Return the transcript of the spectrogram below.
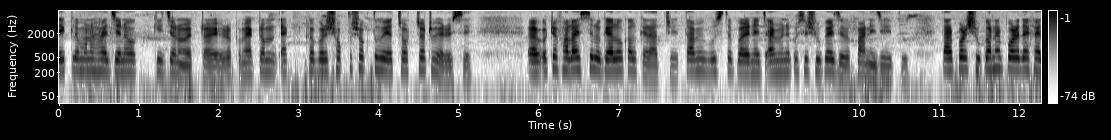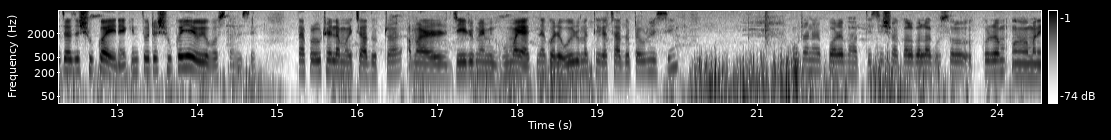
দেখলে মনে হয় যেন কি যেন একটা এরকম, একদম একেবারে শক্ত শক্ত হয়ে চটচট হয়ে রয়েছে ওটা ফেলাইছিল গেল কালকে রাত্রে। তো আমি বুঝতে পারিনি যে, আমি মনে করছি শুকাই যাবে পানি যেহেতু। তারপরে শুকানোর পরে দেখা যায় যে শুকাই না কিন্তু ওটা শুকাইয়াই ওই অবস্থা হয়েছে। তারপর উঠাইলাম ওই চাদরটা। আমার যেই রুমে আমি ঘুমাই আতনা করে ওই রুমের থেকে চাদরটা উঠেছি উঠানোর পরে ভাবতেছি সকালবেলা গোসল করে মানে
